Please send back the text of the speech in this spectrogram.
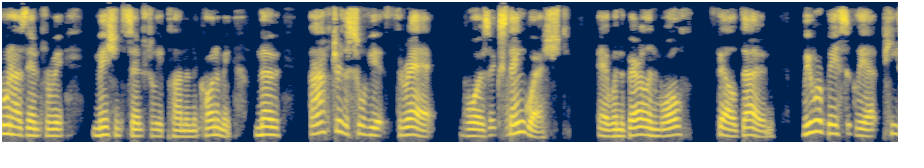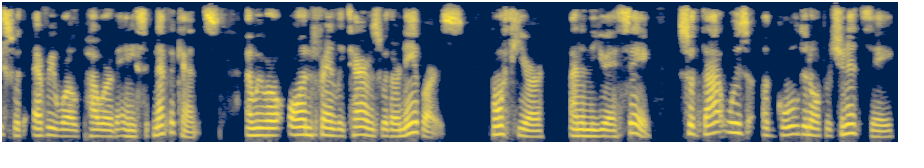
no one has the information to centrally plan an economy. Now, after the Soviet threat was extinguished, uh, when the Berlin Wall fell down, we were basically at peace with every world power of any significance, and we were on friendly terms with our neighbors, both here and in the USA. So that was a golden opportunity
